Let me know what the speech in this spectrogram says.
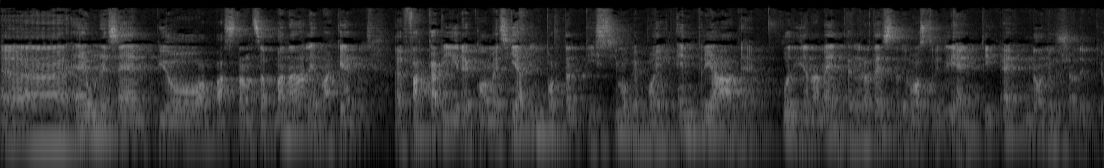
Eh, è un esempio abbastanza banale, ma che eh, fa capire come sia importantissimo che voi entriate quotidianamente nella testa dei vostri clienti e non ne usciate più.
